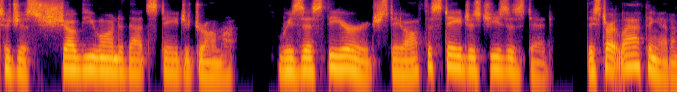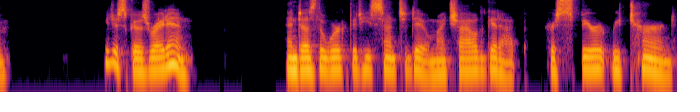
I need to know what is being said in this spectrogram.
to just shove you onto that stage of drama. Resist the urge, stay off the stage as Jesus did. They start laughing at him. He just goes right in and does the work that he's sent to do. My child, get up. Her spirit returned.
